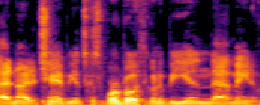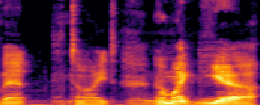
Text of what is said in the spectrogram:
at Night of Champions because we're both going to be in that main event tonight. And I'm like, yeah,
